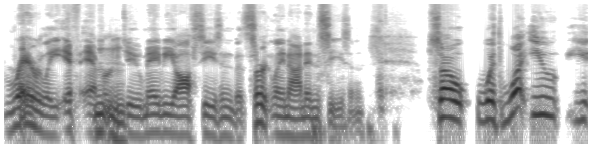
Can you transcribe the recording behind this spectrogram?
rarely, if ever, mm do. Maybe off season, but certainly not in season. So with what you you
